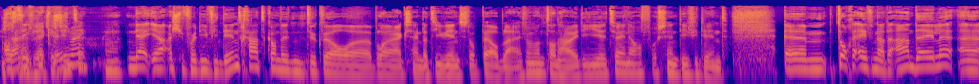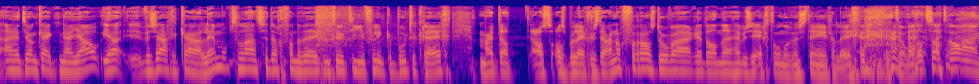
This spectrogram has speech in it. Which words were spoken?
Als lekker zitten. Ja. Nee, ja, als je voor dividend gaat, kan dit natuurlijk wel uh, belangrijk zijn dat die winst op peil blijven. Want dan hou je die uh, 2,5% dividend. Um, toch even naar de aandelen. Uh, Arend Jan, kijk naar jou. Ja, we zagen KLM op de laatste dag van de week natuurlijk die een flinke boete kreeg. Maar dat, als, als beleggers daar nog verrast door waren, dan uh, hebben ze echt onder een steen gelegen. Want dat zat er al aan,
